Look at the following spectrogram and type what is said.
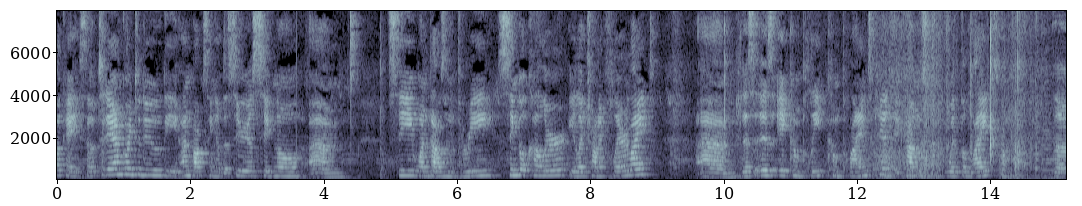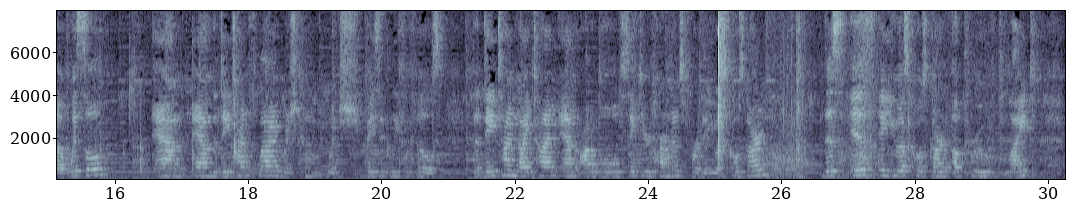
Okay, so today I'm going to do the unboxing of the Sirius Signal um, C1003 single color electronic flare light. Um, this is a complete compliance kit. It comes with the light, the whistle, and and the daytime flag, which which basically fulfills the daytime, nighttime, and audible safety requirements for the U.S. Coast Guard. This is a U.S. Coast Guard approved light,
